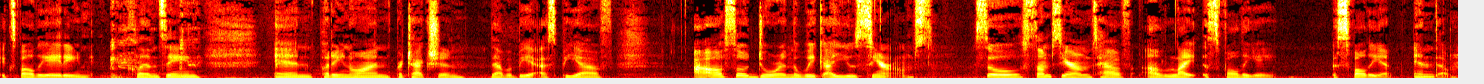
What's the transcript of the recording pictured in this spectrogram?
exfoliating, cleansing, and putting on protection. That would be a SPF. I also during the week I use serums. So some serums have a light exfoliate exfoliant in them.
